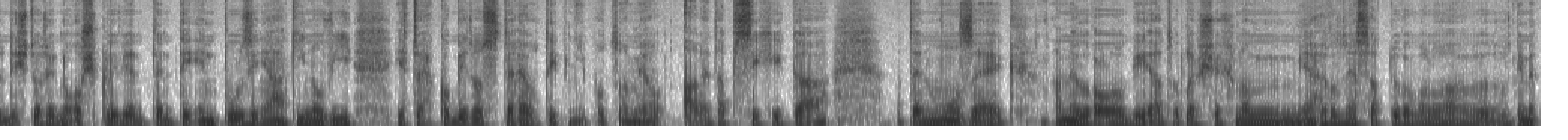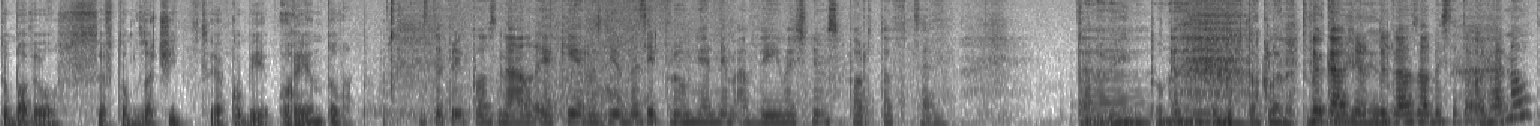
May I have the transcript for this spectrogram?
když to řeknu ošklivě, ten, ty impulzy nějaký nový, je to jako by to stereotypní potom, jo. Ale ta psychika, ten mozek, ta neurologie a tohle všechno mě hrozně saturovalo a hrozně mě to bavilo se v tom začít jakoby orientovat. Jste prý poznal, jaký je rozdíl mezi průměrným a výjimečným sportovcem? To nevím, to bych takhle netvrdil. Dokážel, dokázal byste to odhadnout,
